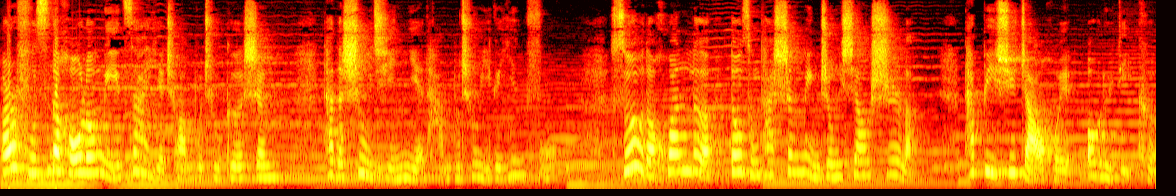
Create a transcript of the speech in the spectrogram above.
而福斯的喉咙里再也传不出歌声，他的竖琴也弹不出一个音符，所有的欢乐都从他生命中消失了。他必须找回欧律狄克。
